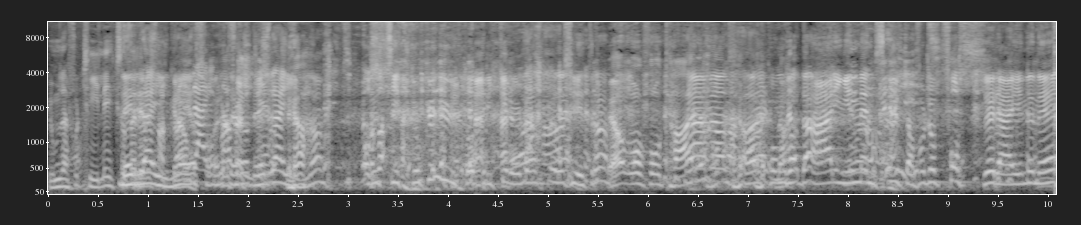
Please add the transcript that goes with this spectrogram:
Jo, men det er for tidlig. ikke Det sant? Det er det regna. Jeg sa det, det regna. Og så sitter jo ikke ute og drikker øl. og skal si til deg. Ja, og folk Nei, her? men han- han kommer Det er ingen mennesker utafor som fosser regnet ned.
